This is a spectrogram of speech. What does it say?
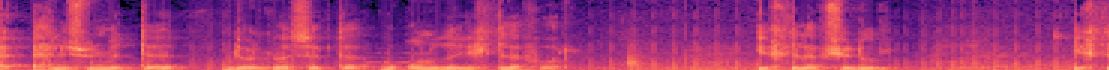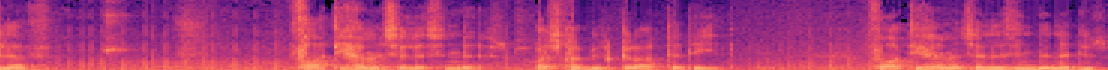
e- ehli sünnette dört mezhepte bu konuda ihtilaf var. İhtilaf şudur. İhtilaf Fatiha meselesindedir. Başka bir kıraatte değil. Fatiha meselesinde nedir?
